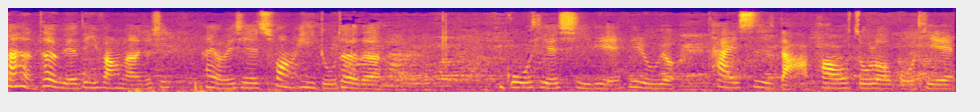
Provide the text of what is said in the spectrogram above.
它很特别的地方呢，就是它有一些创意独特的。锅贴系列，例如有泰式打抛猪肉锅贴、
